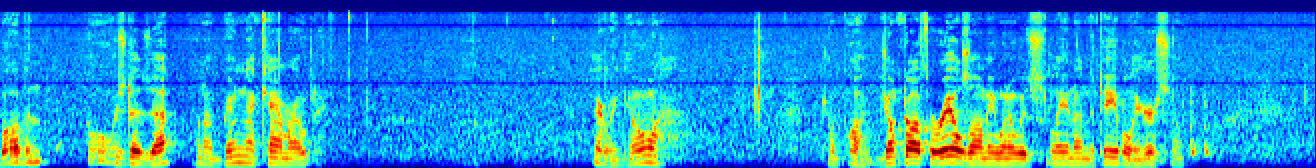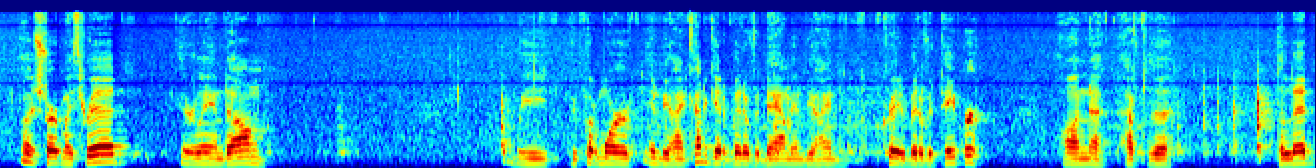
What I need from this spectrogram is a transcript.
Bobbin always does that when I bring that camera out. There we go. Jump off, jumped off the rails on me when it was laying on the table here. So I start my thread, get her laying down. We we put more in behind, kind of get a bit of a dam in behind, create a bit of a taper on uh, after the the lead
